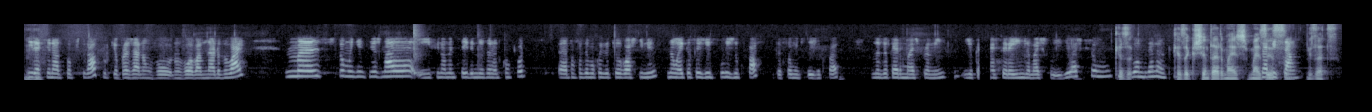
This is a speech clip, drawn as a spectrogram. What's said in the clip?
direcionado para Portugal, porque eu para já não vou, não vou abandonar o Dubai mas estou muito entusiasmada e finalmente saí da minha zona de conforto uh, para fazer uma coisa que eu gosto imenso. Não é que eu seja muito feliz no que faço, porque eu sou muito feliz no que faço, mas eu quero mais para mim e eu quero ser ainda mais feliz. Eu acho que sou um queres, bom de ganância. Queres acrescentar mais, mais esse... Exato.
